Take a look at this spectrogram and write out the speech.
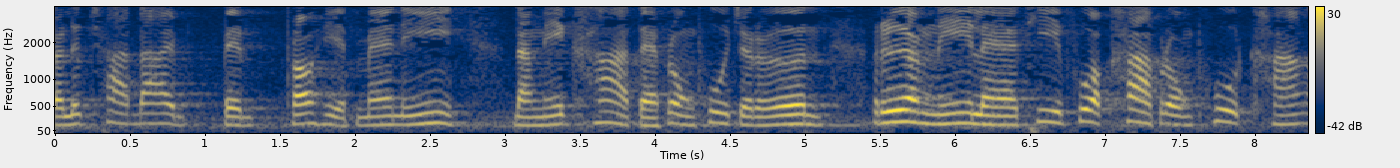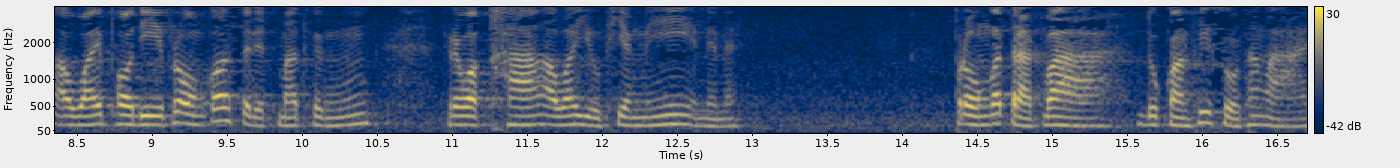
ระลึกชาติได้ เป็นเพราะเหตุแม้นี้ ดังนี้ข้าแต่พระองค์ผู้เจริญ เรื่องนี้แลที่พวกข้าพระองค์พูดค้างเอาไว้พอดี พระองค์ก็เสด็จมาถึงเรียกว่าค้างเอาไว้อยู่เพียงนี้เนี่ยนะพระองค์ก็ตรัสว่าดูก่อนพิสูจนทั้งหลาย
